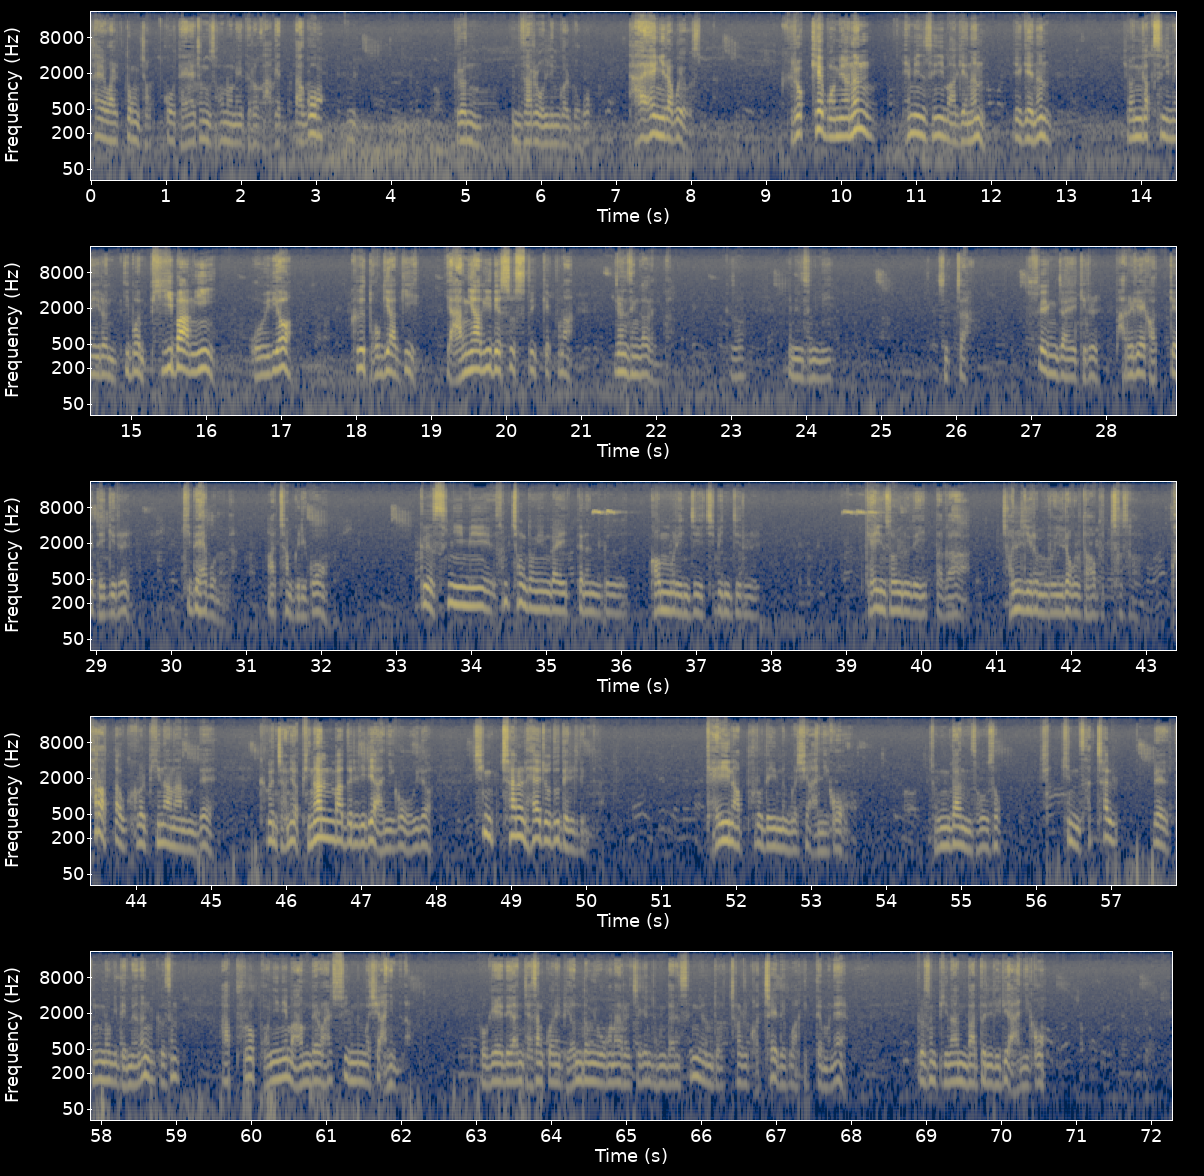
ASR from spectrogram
사회활동 접고 대중선언에 들어가겠다고 그런 인사를 올린 걸 보고 다행이라고 여겼습니다. 그렇게 보면은 혜민 스님에게는 에게는 현각 스님의 이런 이번 비방이 오히려 그 독약이 양약이 됐을 수도 있겠구나 이런 생각을 합니다. 그래서 혜민 스님이 진짜 수행자의 길을 바르게 걷게 되기를 기대해 봅니다. 아 참 그리고 그 스님이 삼청동인가에 있다는 그 건물인지 집인지를 개인 소유로 돼 있다가 절 이름으로 1억을 더 붙여서 팔았다고 그걸 비난하는데 그건 전혀 비난받을 일이 아니고 오히려 칭찬을 해줘도 될 일입니다. 개인 앞으로 돼 있는 것이 아니고 종단 소속 시킨 사찰에 등록이 되면은 그것은 앞으로 본인이 마음대로 할 수 있는 것이 아닙니다. 거기에 대한 재산권의 변동이 오거나 할 적엔 종단의 승인 조처를 거쳐야 되고 하기 때문에 그것은 비난받을 일이 아니고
